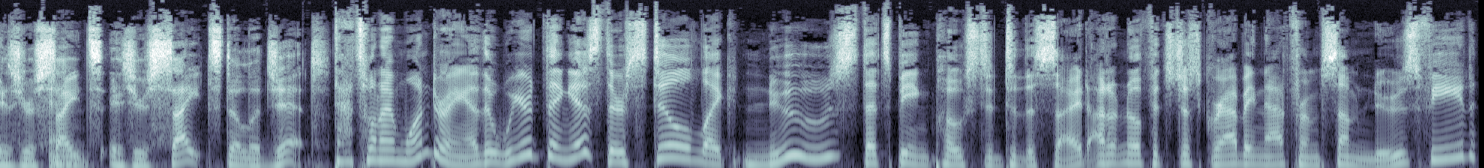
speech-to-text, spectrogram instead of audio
Is your site is your site still legit? that's what i'm wondering. The weird thing is there's still like news that's being posted to the site. I don't know if it's just grabbing that from some news feed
